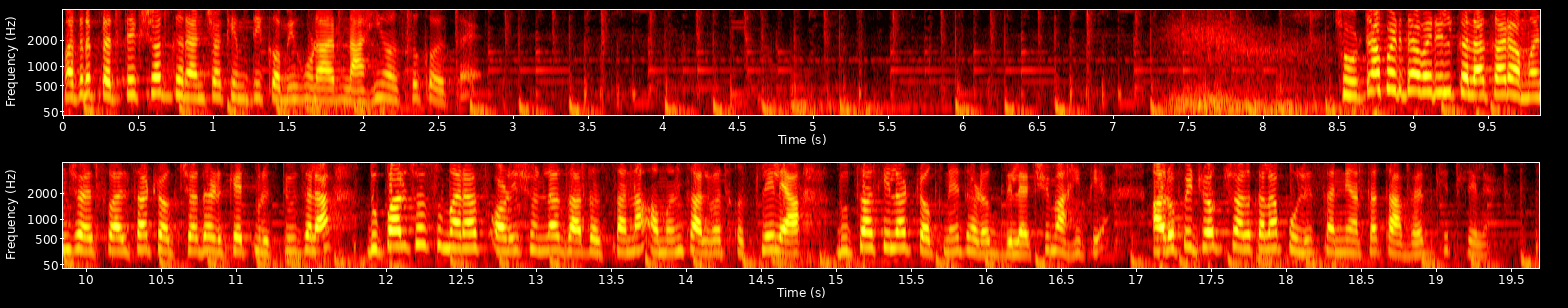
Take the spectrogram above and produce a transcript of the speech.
मात्र प्रत्यक्षात घरांच्या किमती कमी होणार नाही असं कळत आहे छोट्या पडद्यावरील कलाकार अमन जयस्वालचा ट्रकच्या धडकेत मृत्यू झाला. दुपारच्या सुमारास ऑडिशनला जात असताना अमन चालवत असलेल्या दुचाकीला ट्रकने धडक दिल्याची माहिती आहे. आरोपी ट्रक चालकाला पोलिसांनी आता ताब्यात घेतलेला आहे.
